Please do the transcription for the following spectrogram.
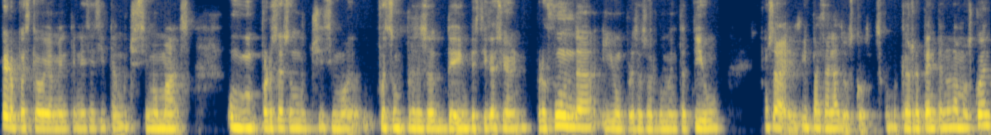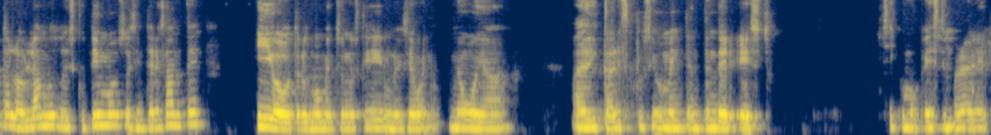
pero pues que obviamente necesita muchísimo más un proceso muchísimo, pues un proceso de investigación profunda y un proceso argumentativo. O sea, y pasan las dos cosas, como que de repente nos damos cuenta, lo hablamos, lo discutimos, es interesante, y otros momentos en los que uno dice, bueno, me voy a, dedicar exclusivamente a entender esto, así como este paralelo,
